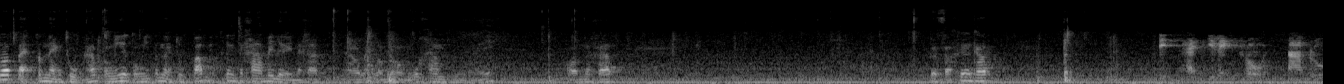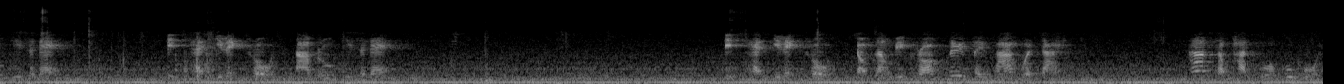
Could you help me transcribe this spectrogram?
าเราแปะตำแหน่งถูกนะครับ ตรงนี้กับตรงนี้ตำแหน่งถูกปั๊บเครื่องจะข้ามไปเลยนะครับ เอาละเราลองดูว่าข้ามถูกไหมพร้อมนะครับเปิดฝาเครื่องครับ ติดแผ่นอิเล็กโทรดตามรูปที่แสดง ติดแผ่นอิเล็กโทรดตามรูปที่แสดง ติดแผ่นอิเล็กโทรดกำลังวิเคราะห์คลื่นไฟฟ้าหัวใจ ห้ามสัมผัสตัวผู้ป่วย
